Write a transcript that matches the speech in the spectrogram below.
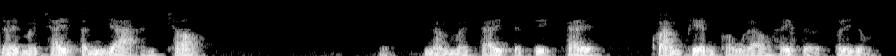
ได้มาใช้ปัญญาอันชอบนำมาใช้สติใช้ความเพียรของเราให้เกิดประโยชน์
